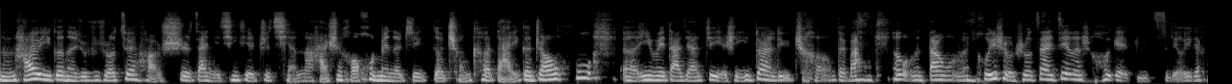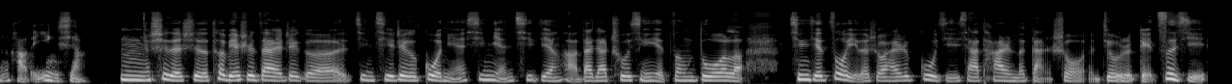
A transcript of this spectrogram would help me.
嗯，还有一个呢，就是说最好是在你倾斜之前呢，还是和后面的这个乘客打一个招呼。呼，呃，因为大家这也是一段旅程，对吧？那我们当我们挥手说再见的时候，给彼此留一个很好的印象。嗯，是的，是的，特别是在这个近期这个过年新年期间哈，大家出行也增多了，倾斜座椅的时候还是顾及一下他人的感受，就是给自己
